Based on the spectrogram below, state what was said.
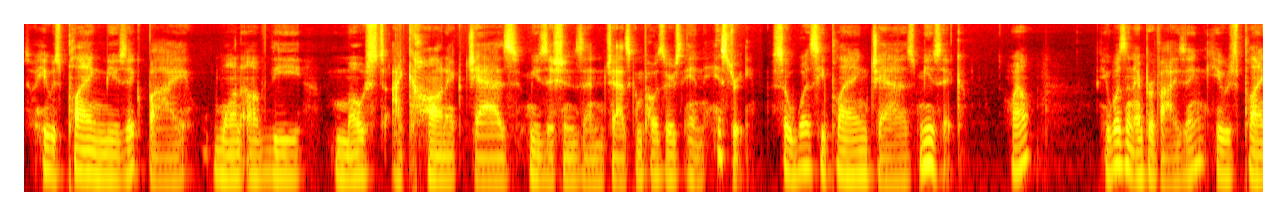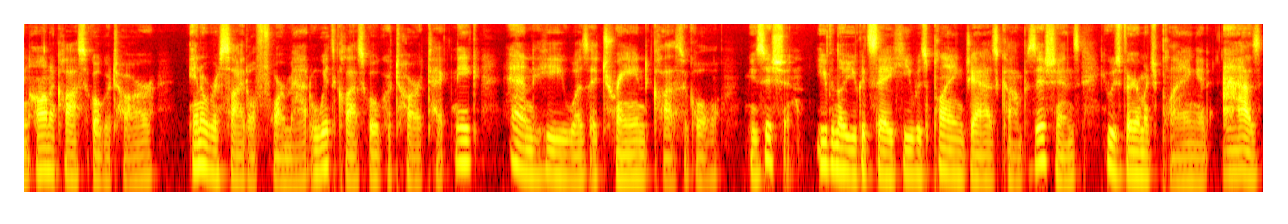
So he was playing music by one of the most iconic jazz musicians and jazz composers in history. So was he playing jazz music? Well, he wasn't improvising. He was playing on a classical guitar in a recital format with classical guitar technique, and he was a trained classical musician. Even though you could say he was playing jazz compositions, he was very much playing it as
